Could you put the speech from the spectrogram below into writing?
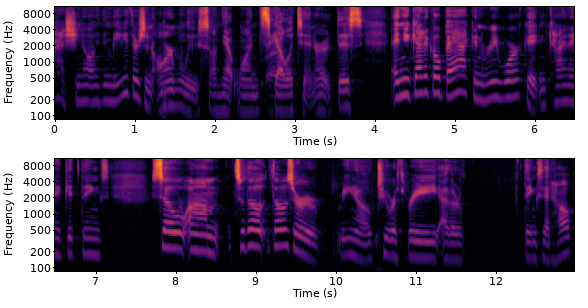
gosh, you know, maybe there's an arm loose on that one skeleton or this, and you got to go back and rework it and kind of get things. So, um, so th- those are, you know, two or three other things that help.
